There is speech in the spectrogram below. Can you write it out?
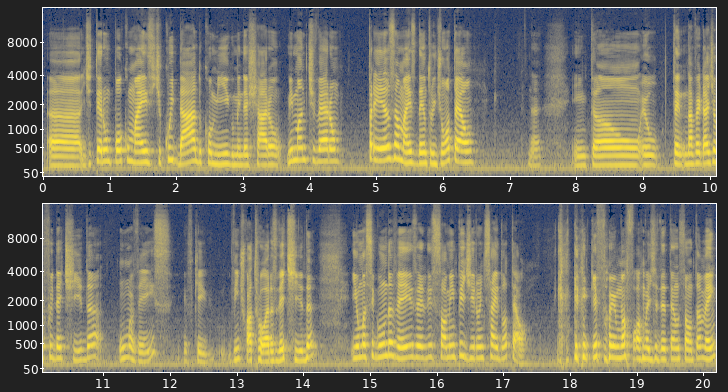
uh, de ter um pouco mais de cuidado comigo, me deixaram, me mantiveram presa, mas dentro de um hotel, né? Então, eu, na verdade, eu fui detida uma vez, eu fiquei 24 horas detida, e uma segunda vez eles só me impediram de sair do hotel. que foi uma forma de detenção também.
